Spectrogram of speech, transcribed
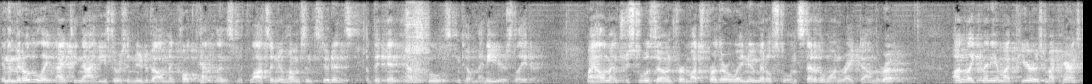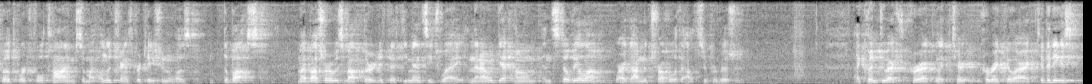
In the middle the late 1990s, there was a new development called Kentlands with lots of new homes and students, but they didn't have schools until many years later. My elementary school was zoned for a much further away new middle school instead of the one right down the road. Unlike many of my peers, my parents both worked full time, so my only transportation was the bus. My bus ride was about 30 to 50 minutes each way, and then I would get home and still be alone, where I got into trouble without supervision. I couldn't do extracurricular curricular activities.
